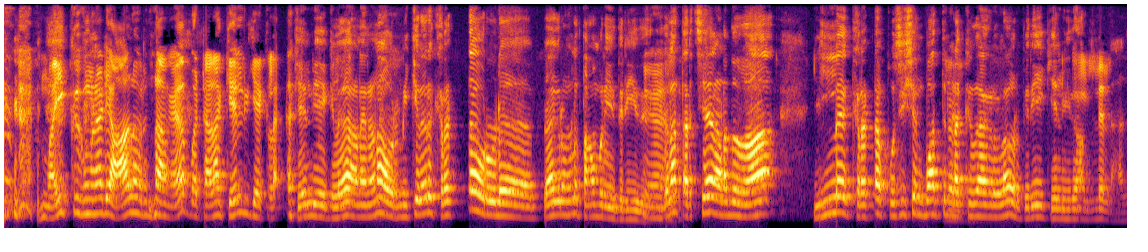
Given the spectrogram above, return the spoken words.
மைக்குக்கு முன்னாடி ஆளும் இருந்தாங்க. பட் ஆனா கேள்வி கேட்கல. கேள்வி கேட்கல. ஆனா என்னன்னா அவர் நிக்கிறாரு. கரெக்டா அவரோட பேக்ரவுண்ட்ல தாமரை தெரியுது. இதெல்லாம் தற்செயலா நடந்ததா? இல்ல கரெக்டா பொசிஷன் பார்த்து நடக்குதாங்கிறதெல்லாம் ஒரு பெரிய கேள்விதான். இல்ல இல்ல. அது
